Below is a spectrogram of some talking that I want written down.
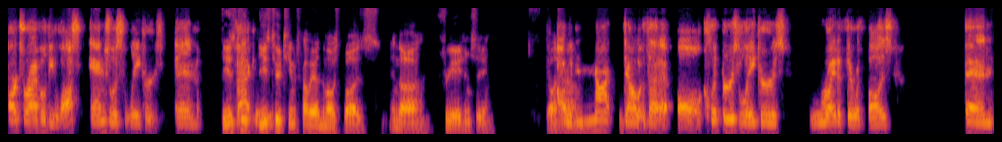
arch rival, the Los Angeles Lakers. And These two, these two teams probably had the most buzz in the free agency going I would not doubt that at all. Clippers, Lakers, right up there with Buzz. And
